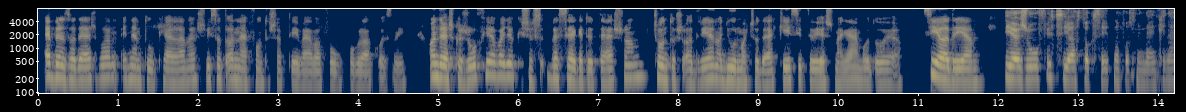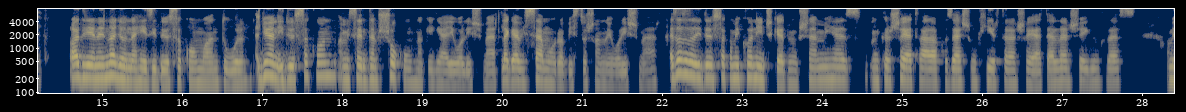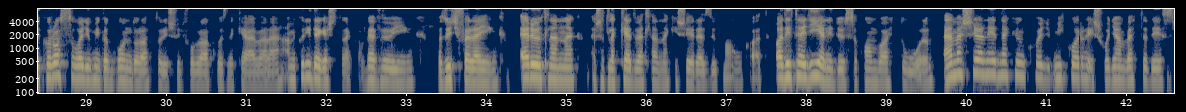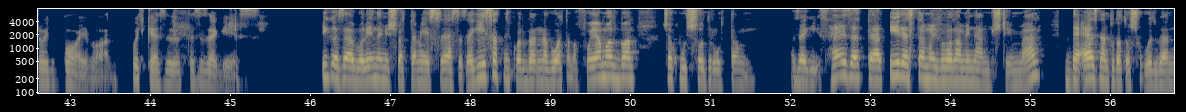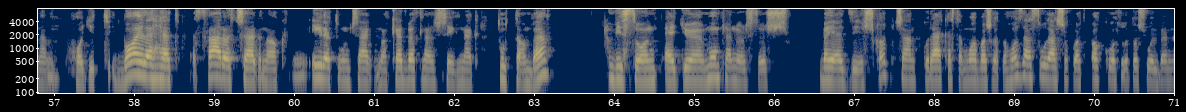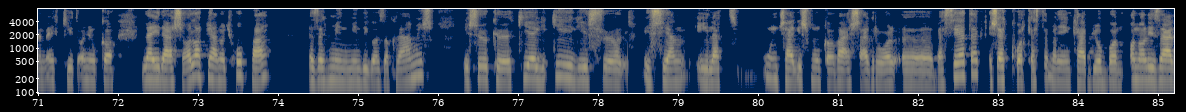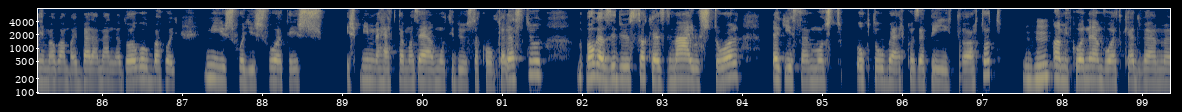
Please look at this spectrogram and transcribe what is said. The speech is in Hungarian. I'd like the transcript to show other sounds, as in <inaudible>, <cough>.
Ebben az adásban egy nem túl kellemes, viszont annál fontosabb tévával fogunk foglalkozni. Andráska Zsófia vagyok, és a beszélgető társam Csontos Adrien, a Gyurmacsodák készítője és megálmodója. Szia, Adrien! Szia, Zsófi! Sziasztok! Szép napot mindenkinek! Adrien egy nagyon nehéz időszakon van túl. Egy olyan időszakon, ami szerintem sokunknak igen jól ismert, legalábbis számomra biztosan jól ismert. Ez az az időszak, amikor nincs kedvünk semmihez, amikor a saját vállalkozásunk hirtelen saját ellenségünk lesz, amikor rosszul vagyunk, még a gondolattól is, hogy foglalkozni kell vele. Amikor idegesítenek a vevőink, az ügyfeleink, erőtlennek, esetleg kedvetlennek is érezzük magunkat. Adi, te egy ilyen időszakon vagy túl. Elmesélnéd nekünk, hogy mikor és hogyan vetted észre, hogy baj van? Hogy kezdődött ez az egész? Igazából én nem is vettem észre ezt az egészet, mikor benne voltam a folyamatban, csak úgy sodródtam az egész helyzettel. Éreztem, hogy valami nem stimmel, de ez nem tudatosult bennem, hogy itt, itt baj lehet, ez fáradtságnak, életuntságnak, kedvetlenségnek tudtam be, viszont egy mompreneurs bejegyzés kapcsán, akkor elkezdtem olvasgatni a hozzászólásokat, akkor tudatosult bennem egy-két anyuka leírása alapján, hogy hoppá, ezek mind-mind igazak rám is, és ők kiégésről és ilyen élet uncság és munkaválságról ö, beszéltek, és ekkor kezdtem el inkább jobban analizálni magam, vagy belemenni a dolgokba, hogy mi is, hogy is volt, és, és mi mehettem az elmúlt időszakon keresztül. Maga az időszak, ez májustól egészen most október közepéig tartott, uh-huh. amikor nem volt kedvem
